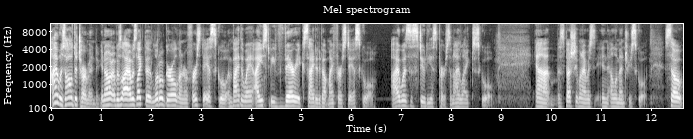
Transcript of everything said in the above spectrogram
i was all determined you know? It was i was like the little girl on her first day of school. And by the way i used to be very excited about my first day of school. I was a studious person. I liked school um, especially when i was in elementary school. So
